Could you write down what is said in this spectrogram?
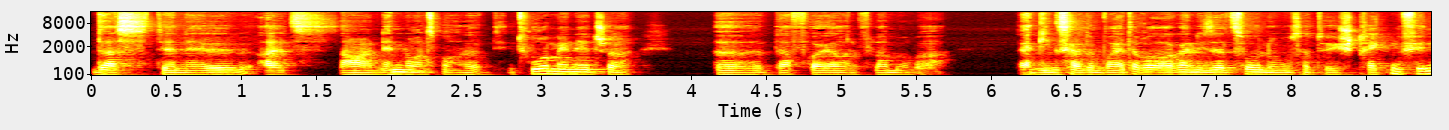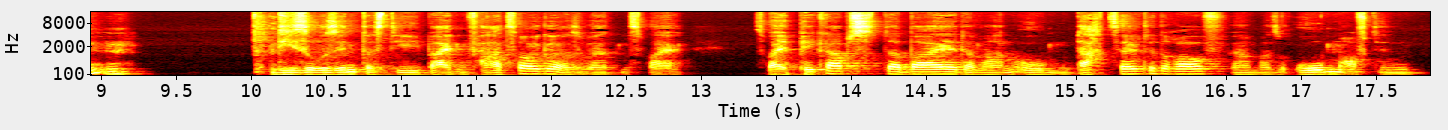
dass der Nell als, sagen wir, nennen wir uns mal den Tourmanager, äh, da Feuer und Flamme war. Dann ging es halt um weitere Organisationen. Du musst natürlich Strecken finden, die so sind, dass die beiden Fahrzeuge, also wir hatten zwei, zwei Pickups dabei, da waren oben Dachzelte drauf. Wir haben also oben auf den,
